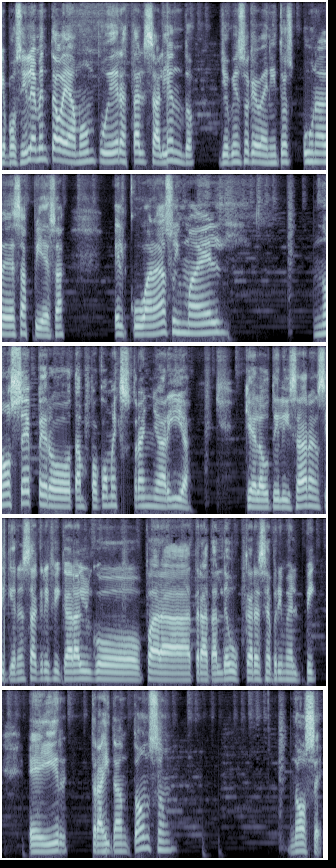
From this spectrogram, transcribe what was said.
que posiblemente Bayamón pudiera estar saliendo yo pienso que Benito es una de esas piezas. El cubanazo Ismael, no sé, pero tampoco me extrañaría que la utilizaran si quieren sacrificar algo para tratar de buscar ese primer pick e ir tras Thompson. No sé.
